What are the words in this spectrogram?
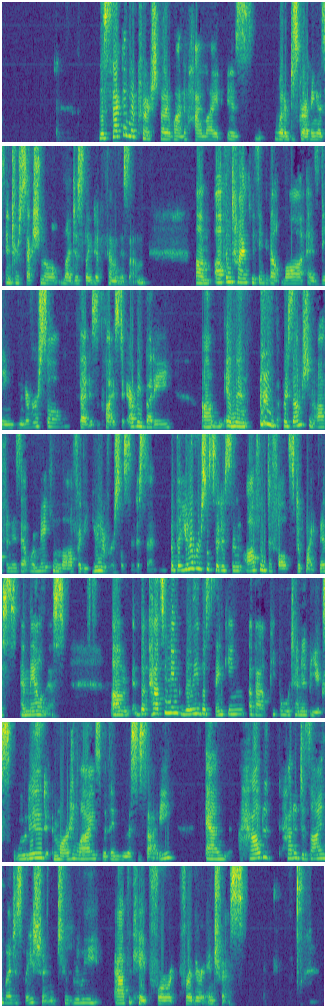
The second approach that I wanted to highlight is what I'm describing as intersectional legislative feminism. Um, oftentimes we think about law as being universal, that is applies to everybody, um, and then the presumption often is that we're making law for the universal citizen, but the universal citizen often defaults to whiteness and maleness. Um, but Patsy Mink really was thinking about people who tend to be excluded and marginalized within U.S. society, and how to how to design legislation to really advocate for for their interests.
